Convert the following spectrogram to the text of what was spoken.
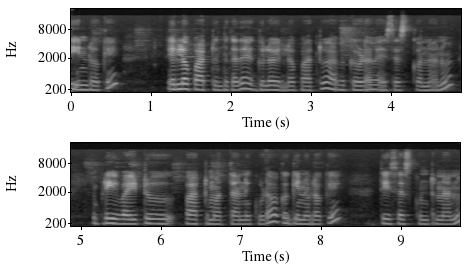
దీనిలోకి ఎల్లో పార్ట్ ఉంది కదా ఎగ్గులో ఎల్లో పార్ట్ అవి కూడా వేసేసుకున్నాను. ఇప్పుడు ఈ వైట్ పార్ట్ మొత్తాన్ని కూడా ఒక గిన్నెలోకి తీసేసుకుంటున్నాను.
